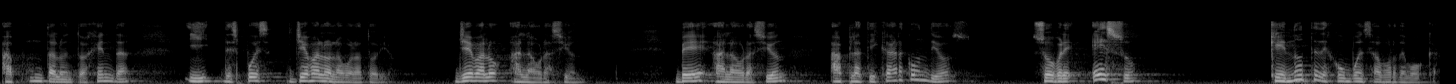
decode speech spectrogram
apúntalo en tu agenda y después llévalo al laboratorio. Llévalo a la oración. Ve a la oración a platicar con Dios sobre eso que no te dejó un buen sabor de boca,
